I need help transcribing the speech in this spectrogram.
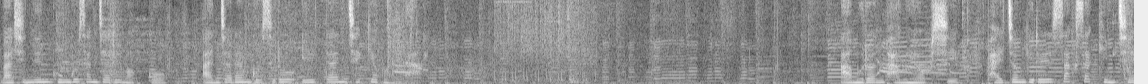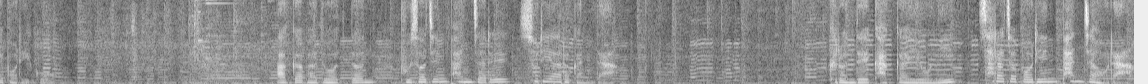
맛있는 공구 상자를 먹고 안전한 곳으로 일단 제껴본다. 아무런 방해 없이 발전기를 싹싹 김치해버리고 아까 봐두었던 부서진 판자를 수리하러 간다. 그런데 가까이 오니 사라져버린 판자오라.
